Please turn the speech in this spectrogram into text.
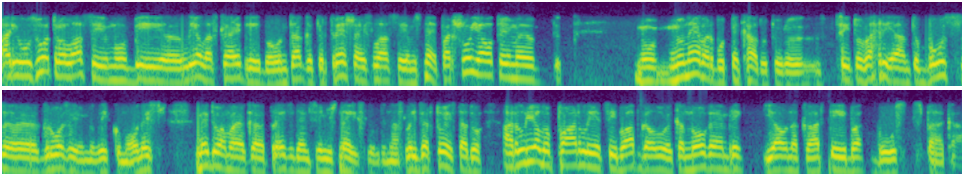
Arī uz otro lasījumu bija liela skaidrība, un tagad ir trešais lasījums. Nē, par šo jautājumu nu, nu nevar būt nekādu tur uh, citu variantu, būs uh, grozījumi likuma, un es nedomāju, ka prezidents viņus neizsludinās. Līdz ar to es tādu ar lielu pārliecību apgalvoju, ka novembrī jauna kārtība būs spēkā.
